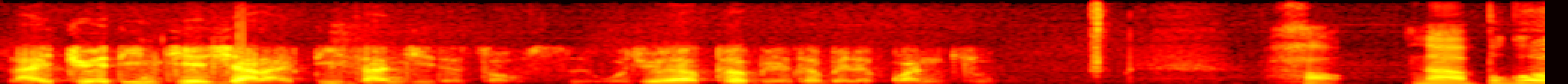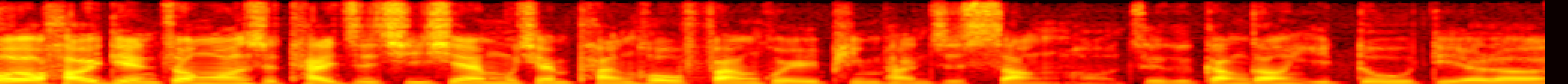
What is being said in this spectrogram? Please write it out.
来决定接下来第三季的走势，我觉得要特别特别的关注。好。那不过好一点状况是台子期现在目前盘后翻回平盘之上哈，这个刚刚一度跌了，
